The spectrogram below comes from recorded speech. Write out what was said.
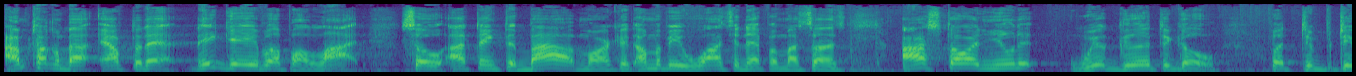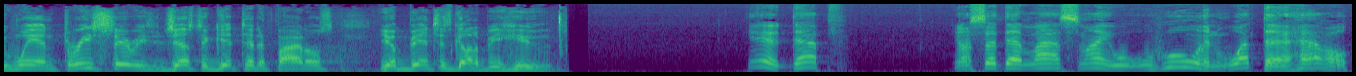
I'm talking about after that. They gave up a lot. So I think the buyout market, I'm going to be watching that for my Suns. Our starting unit, we're good to go. But to, to win three series just to get to the finals, your bench is going to be huge. Yeah, depth. You know, I said that last night. Who and what the hell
